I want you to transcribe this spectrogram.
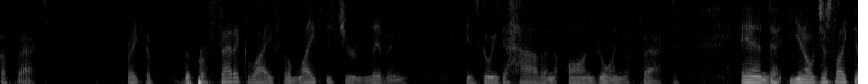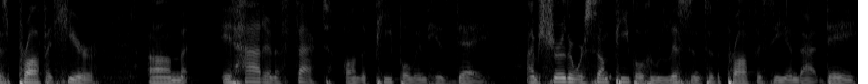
effect, right? The, the prophetic life, the life that you're living, is going to have an ongoing effect. And, you know, just like this prophet here, um, it had an effect on the people in his day. I'm sure there were some people who listened to the prophecy in that day,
